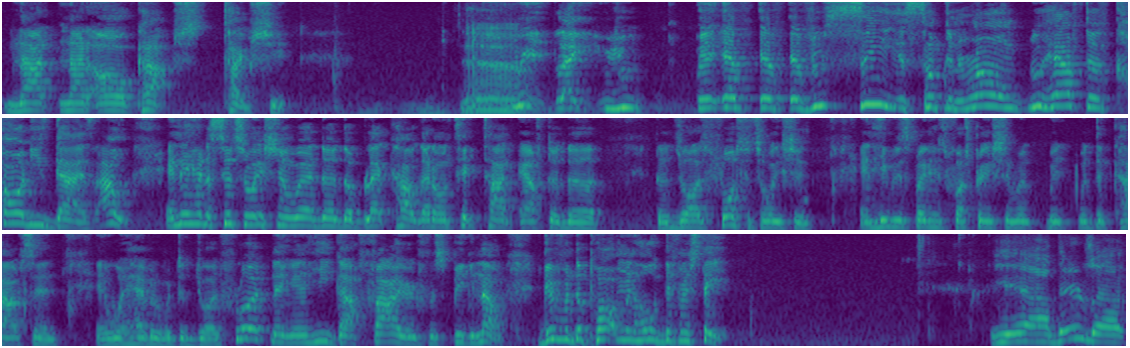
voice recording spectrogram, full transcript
not not all cops type shit. Yeah. We, like you, if if if you see is something wrong, you have to call these guys out. And they had a situation where the the black cop got on TikTok after the the George Floyd situation, and he was explaining his frustration with, with, with, the cops and, and what happened with the George Floyd thing, and he got fired for speaking out. Different department, whole different state. Yeah, there's a.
